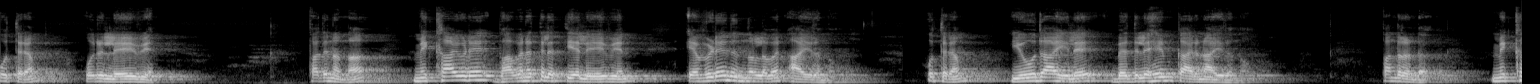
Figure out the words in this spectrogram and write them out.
ഉത്തരം ഒരു ലേവ്യൻ. പതിനൊന്ന്. മിഖായുടെ ഭവനത്തിലെത്തിയ ലേവ്യൻ എവിടെ നിന്നുള്ളവൻ ആയിരുന്നു? ഉത്തരം യൂതായിലെ ബദ്ലഹേംകാരനായിരുന്നു പന്ത്രണ്ട്. മിഖ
